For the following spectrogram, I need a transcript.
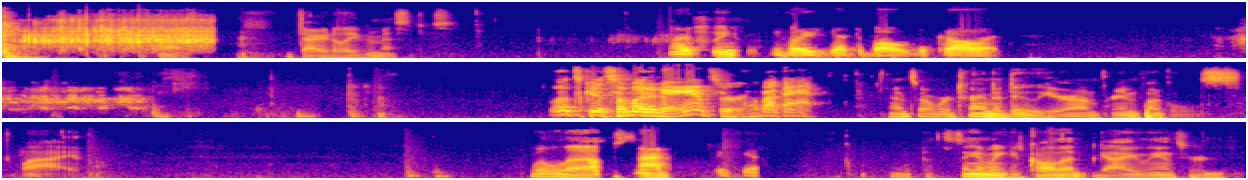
I'm tired of leaving messages. Let's see if anybody's got the balls to call it. Let's get somebody to answer. How about that? That's what we're trying to do here on Pran Funkels Live. We'll, uh, Not I was thinking we could call that guy who answered, we'll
